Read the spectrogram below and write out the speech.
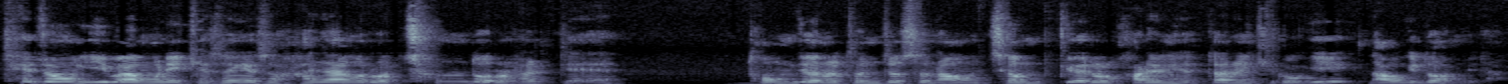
태종 이방문이 개성에서 한양으로 천도를 할 때 동전을 던져서 나온 점괘를 활용했다는 기록이 나오기도 합니다.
